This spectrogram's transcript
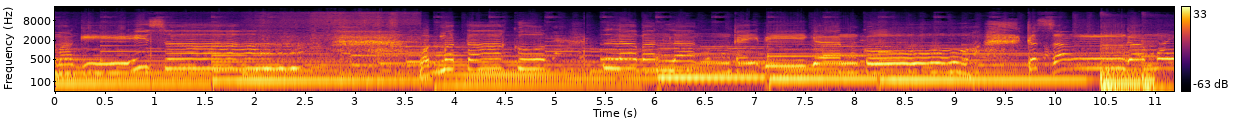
mag-iisa Huwag matakot Laban lang kaibigan ko Kasangga mo ako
